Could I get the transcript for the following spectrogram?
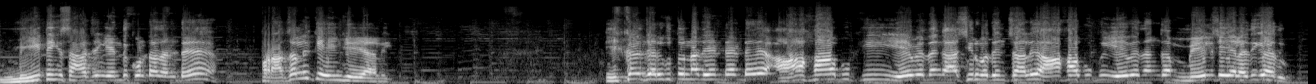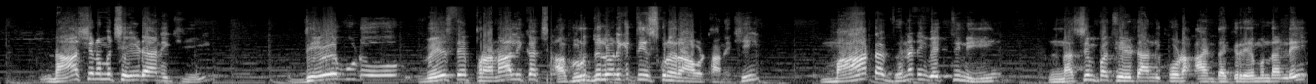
మీటింగ్ సహజంగా ఎందుకు ఉంటుందంటే ప్రజలకి ఏం చేయాలి? ఇక్కడ జరుగుతున్నది ఏంటంటే ఆహాబుకి ఏ విధంగా ఆశీర్వదించాలి? ఆహాబుకి ఏ విధంగా మేలు చేయాలి? అది కాదు. నాశనము చేయడానికి దేవుడు వేస్తే ప్రణాళిక అభివృద్ధిలోనికి తీసుకుని రావటానికి మాట వినని వ్యక్తిని నశింప చేయడానికి కూడా ఆయన దగ్గర ఏముందండి?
